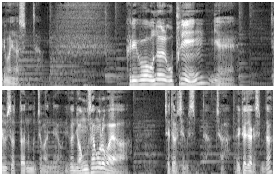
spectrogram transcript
꽤 많이 왔습니다. 그리고 오늘 오프닝, 예. 재밌었다는 문자 많네요. 이건 영상으로 봐야 제대로 재밌습니다. 자, 여기까지 하겠습니다.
